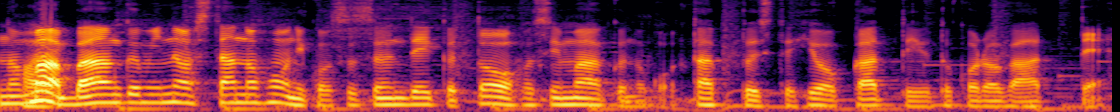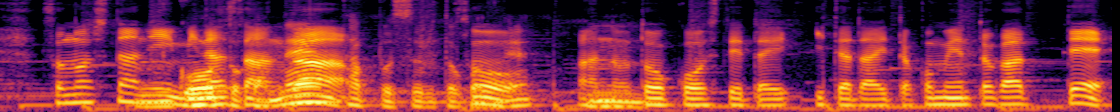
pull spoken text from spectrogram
のはい。まあ番組の下の方にこう進んでいくと星マークのこうタップして評価っていうところがあってその下に皆さんねがタップするとこね。あの、うん。投稿していただいたコメントがあって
